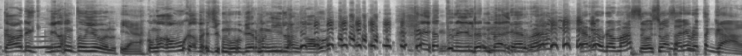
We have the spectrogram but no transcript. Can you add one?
Kau dibilang tuyul. Ya. Kok nggak kau buka bajumu biar menghilang kau? Kayak tuyul dan bayi. karena karena udah masuk, suasananya udah tegang.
